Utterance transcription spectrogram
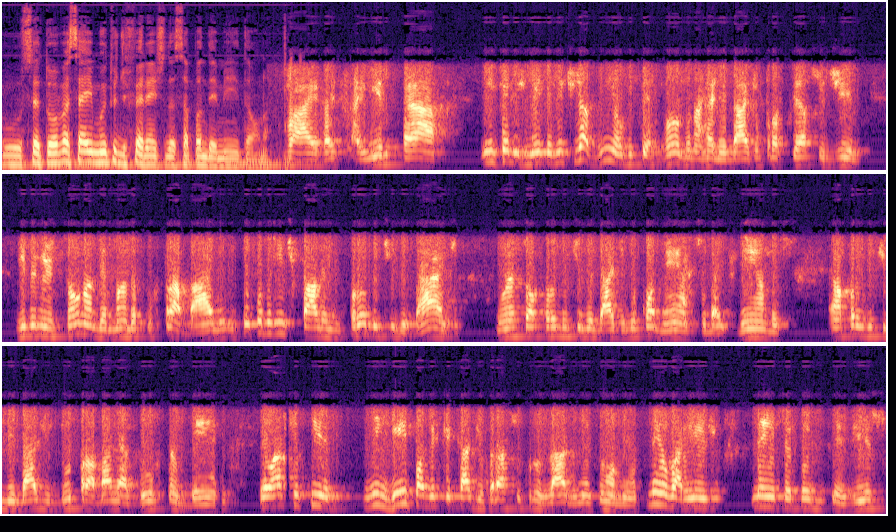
O setor vai sair muito diferente dessa pandemia, então, né? Vai, vai sair. É, infelizmente, a gente já vinha observando, na realidade, um processo de diminuição na demanda por trabalho. Então, quando a gente fala em produtividade, não é só produtividade do comércio, das vendas, é a produtividade do trabalhador também. Eu acho que ninguém pode ficar de braço cruzado nesse momento, nem o varejo, nem o setor de serviço,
